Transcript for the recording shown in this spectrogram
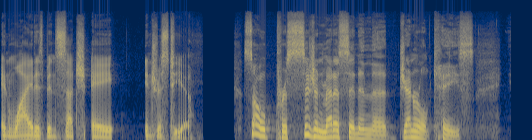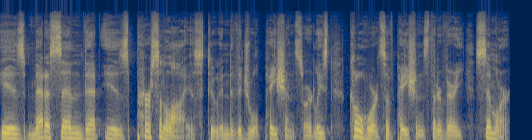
and why it has been such a interest to you? So, precision medicine in the general case is medicine that is personalized to individual patients, or at least cohorts of patients that are very similar.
